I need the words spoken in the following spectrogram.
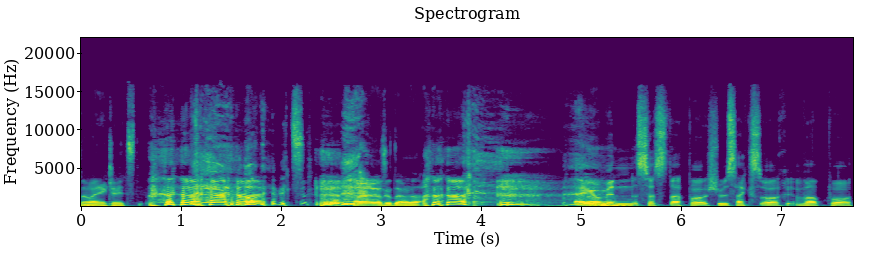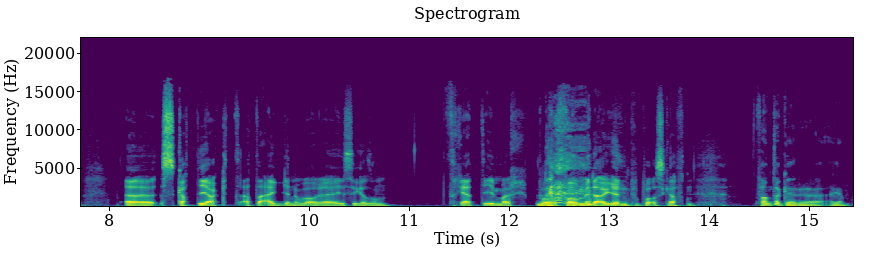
det var egentlig vitsen. det er vits. Det var ganske dårlig, da. Jeg og min søster på 26 år var på uh, skattejakt etter eggene våre i sikkert sånn tre timer på formiddagen på påskeaften. Fant dere eggene?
